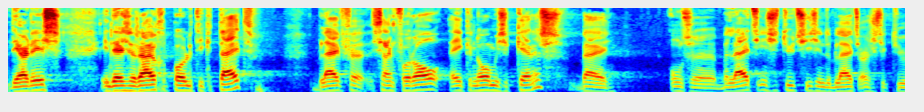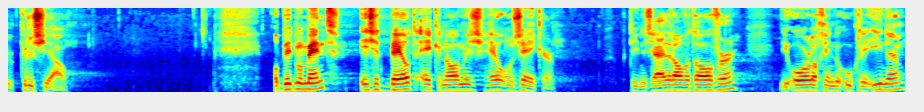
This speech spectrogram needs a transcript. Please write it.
Derde is, in deze ruige politieke tijd blijven, zijn vooral economische kennis bij onze beleidsinstituties in de beleidsarchitectuur cruciaal. Op dit moment is het beeld economisch heel onzeker. Martine zei er al wat over. Die oorlog in de Oekraïne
